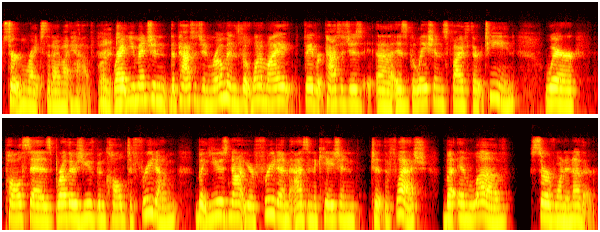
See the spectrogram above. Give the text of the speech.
certain rights that I might have. Right. Right. You mentioned the passage in Romans, but one of my favorite passages uh, is Galatians five thirteen, where Paul says, "Brothers, you've been called to freedom, but use not your freedom as an occasion to the flesh, but in love serve one another."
